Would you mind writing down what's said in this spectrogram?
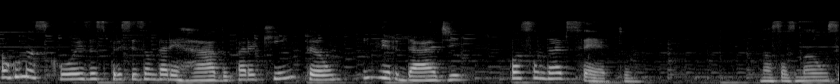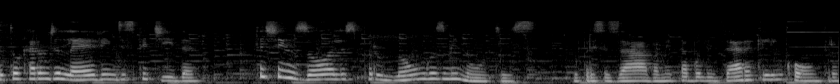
Algumas coisas precisam dar errado para que então, em verdade, possam dar certo. Nossas mãos se tocaram de leve em despedida. Fechei os olhos por longos minutos. Eu precisava metabolizar aquele encontro.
